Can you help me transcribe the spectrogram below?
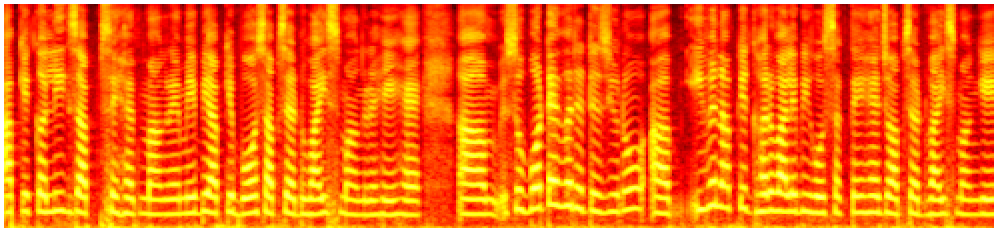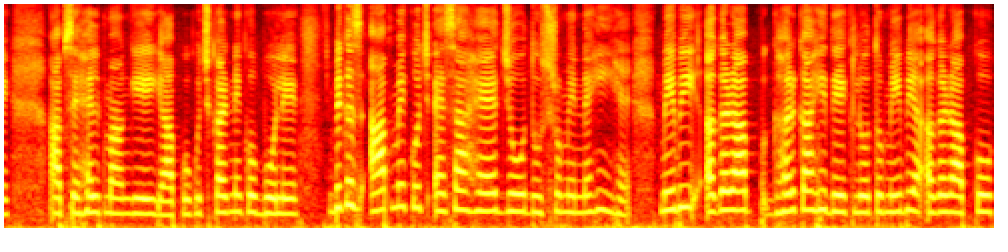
आपके कलीग्स आपसे हेल्प मांग रहे हैं। मे बी आपके बॉस आपसे एडवाइस मांग रहे हैं। So whatever it is you know even आपके घर वाले भी हो सकते हैं जो आपसे एडवाइस मांगे, आपसे हेल्प मांगे या आपको कुछ करने को बोले। बिकॉज़ आप में कुछ ऐसा है जो दूसरों में नहीं है। मे बी अगर आप घर का ही देख लो तो मे बी अगर आपको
